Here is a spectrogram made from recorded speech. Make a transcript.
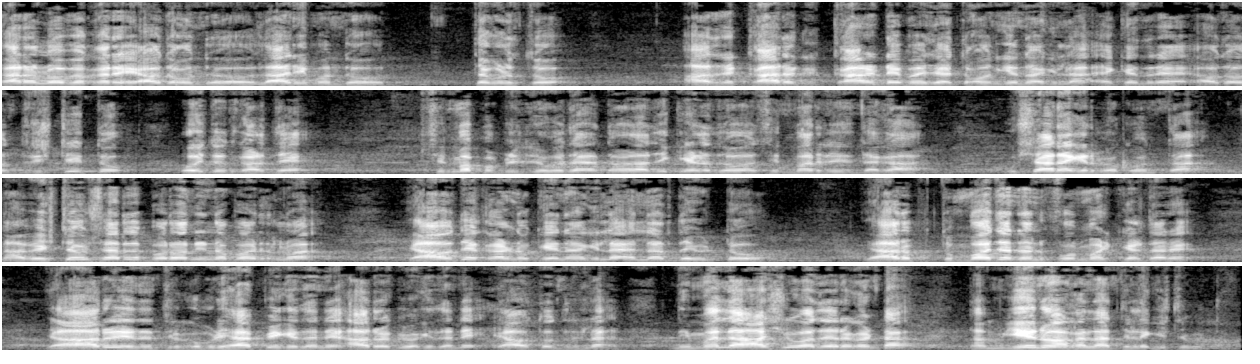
ಕಾರಲ್ಲಿ ಹೋಗ್ಬೇಕಾದ್ರೆ ಯಾವುದೋ ಒಂದು ಲಾರಿ ಬಂದು ತಗುಳಿಸ್ತು ಆದರೆ ಕಾರ್ ಕಾರ್ ಡ್ಯಾಮೇಜ್ ಆಯಿತು ಅವನಿಗೇನಾಗಿಲ್ಲ ಯಾಕೆಂದರೆ ಯಾವುದೋ ಒಂದು ದೃಷ್ಟಿ ಇತ್ತು, ಹೋಯ್ತು ಅಂತ ಕಾಣುತ್ತೆ. ಸಿನಿಮಾ ಪಬ್ಲಿಸಿಟಿ ಹೋಗಿದೆ ಅದಕ್ಕೆ ಹೇಳೋದು ಸಿನಿಮಾ ರಿಲೀಸ್ ಇದ್ದಾಗ ಹುಷಾರಾಗಿರಬೇಕು ಅಂತ. ನಾವೆಷ್ಟೇ ಹುಷಾರಿದ್ರೆ ಬರೋ ನಿನ್ನ ಇರಲ್ಲ ಯಾವುದೇ ಕಾರಣಕ್ಕೆ ಏನಾಗಿಲ್ಲ. ಎಲ್ಲರೂ ದಯವಿಟ್ಟು ಯಾರು ತುಂಬ ಜನ ನನ್ನ ಫೋನ್ ಮಾಡಿ ಕೇಳ್ತಾರೆ. ಯಾರು ಏನು ತಿಳ್ಕೊಬಿಡಿ ಹ್ಯಾಪಿಯಾಗಿದ್ದಾನೆ ಆರೋಗ್ಯವಾಗಿದ್ದಾನೆ, ಯಾವ ತೊಂದರೆ ಇಲ್ಲ. ನಿಮ್ಮೆಲ್ಲ ಆಶೀರ್ವಾದ ಇರೋ ಗಂಟ ನಮಗೇನೂ ಆಗಲ್ಲ ಅಂತ ಹೇಳಕ್ಕೆ ಇಷ್ಟಪಡ್ತೀನಿ.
